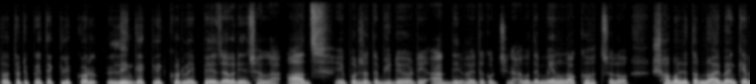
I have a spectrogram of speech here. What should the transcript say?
তথ্যটি পেতে ক্লিক কর লিঙ্কে ক্লিক করলেই পেয়ে যাবেন ইনশাল্লাহ আজ এ পর্যন্ত ভিডিওটি আর দীর্ঘায়িত করছি না। আমাদের মেন লক্ষ্য হচ্ছে হলো সমন্বিত নয় ব্যাংকের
